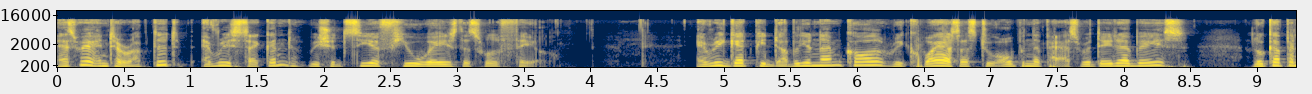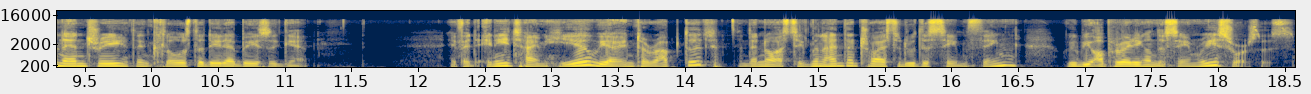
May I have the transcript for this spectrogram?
As we are interrupted, every second we should see a few ways this will fail. Every getpwnam call requires us to open the password database, look up an entry, then close the database again. If at any time here we are interrupted, and then our signal handler tries to do the same thing, we'll be operating on the same resources.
